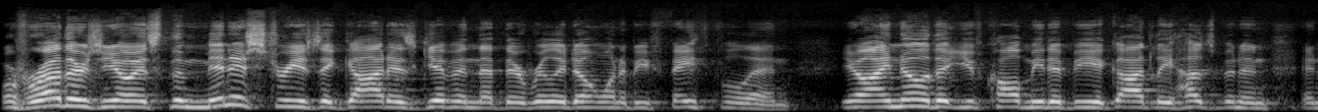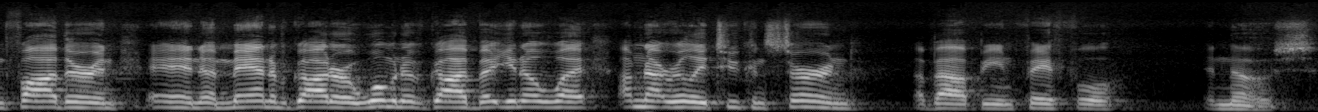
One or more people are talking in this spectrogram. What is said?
Or for others, you know, it's the ministries that God has given that they really don't want to be faithful in. You know, I know that you've called me to be a godly husband and, and father and, and a man of God or a woman of God, but you know what? I'm not really too concerned about being faithful in those.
